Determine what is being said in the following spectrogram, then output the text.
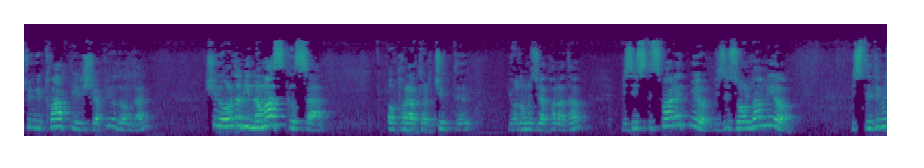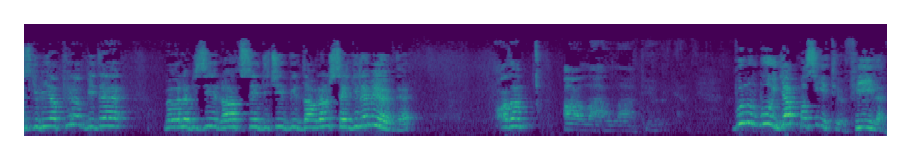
Çünkü tuhaf bir iş yapıyor da ondan. Şimdi orada bir namaz kılsa operatör çıktı yolumuz yapan adam bizi istismar etmiyor, bizi zorlamıyor. İstediğimiz gibi yapıyor. Bir de böyle bizi rahatsız edici bir davranış sergilemiyor evde. Adam "Cık, Allah Allah diyor. Bunun bu yapması yetiyor fiilen.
